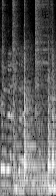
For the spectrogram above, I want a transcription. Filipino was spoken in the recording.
các bạn.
